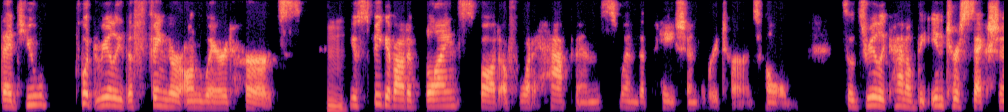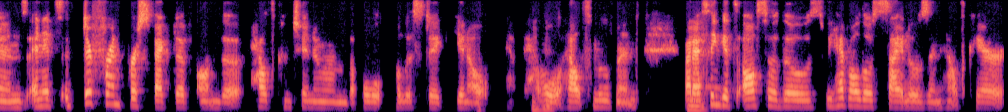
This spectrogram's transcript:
that you put really the finger on where it hurts. Hmm. you speak about a blind spot of what happens when the patient returns home so it's really kind of the intersections, and it's a different perspective on the health continuum, the whole holistic, you know, mm-hmm. whole health movement. But mm. I think it's also those we have all those silos in healthcare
